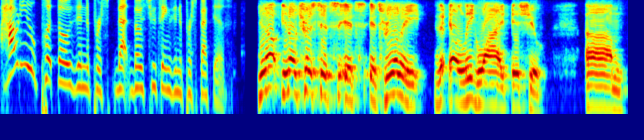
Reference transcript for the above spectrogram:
how do you put those into pers- that those two things into perspective? You know, you know, Trist, it's it's it's really a league wide issue. Um,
